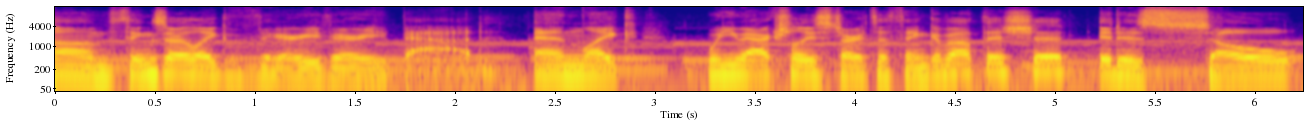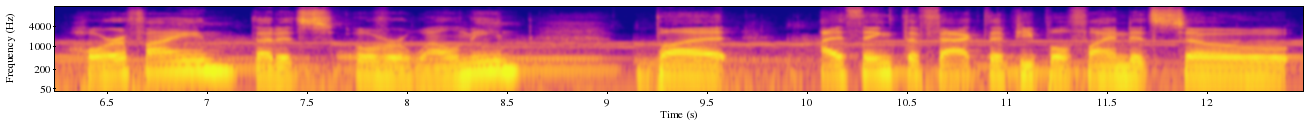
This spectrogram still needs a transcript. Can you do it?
Um, things are like very, very bad. And like when you actually start to think about this shit, it is so horrifying that it's overwhelming. But I think the fact that people find it so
